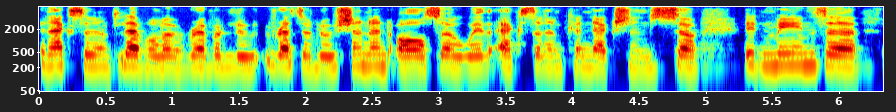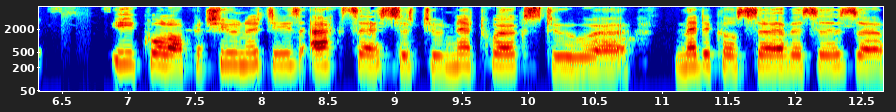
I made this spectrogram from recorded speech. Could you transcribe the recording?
an excellent level of resolution and also with excellent connections. So it means uh, equal opportunities, access to networks, to uh, medical services, uh,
